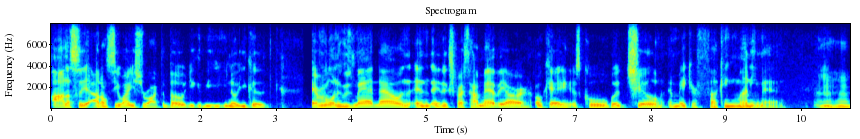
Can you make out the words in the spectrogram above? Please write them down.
Honestly, I don't see why you should rock the boat. You could be, you know, you could. Everyone who's mad now and, and, and express how mad they are, okay, it's cool, but chill and make your fucking money, man. Mm-hmm.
